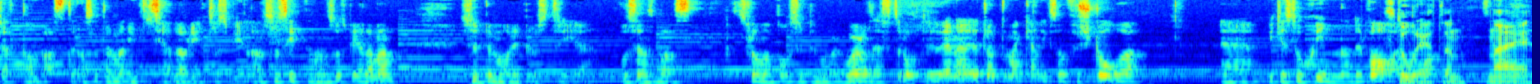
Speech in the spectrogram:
13 bast och sånt där man är intresserad av retrospel. Så sitter man så spelar man Super Mario Bros 3 och sen så bara slår man på Super Mario World efteråt. Jag, tror inte man kan liksom förstå eh, vilken stor skillnad det var. Storheten? Nej.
